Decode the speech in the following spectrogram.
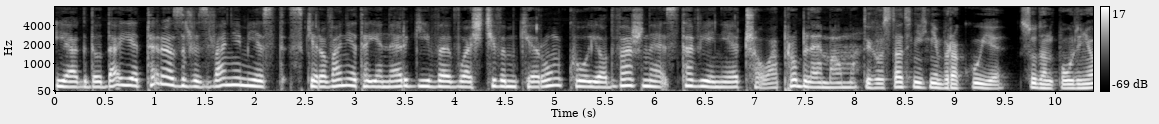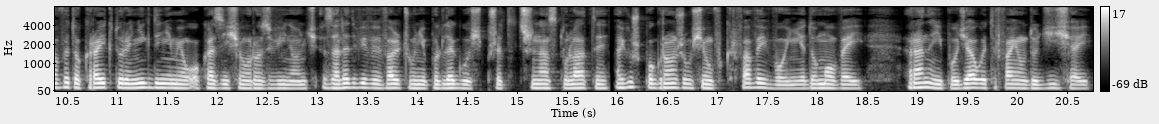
Jak dodaje, teraz wyzwaniem jest skierowanie tej energii we właściwym kierunku i odważne stawienie czoła problemom. Tych ostatnich nie brakuje. Sudan Południowy to kraj, który nigdy nie miał okazji się rozwinąć, zaledwie wywalczył niepodległość przed 13 laty, a już pogrążył się w krwawej wojnie domowej. Rany i podziały trwają do dzisiaj.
